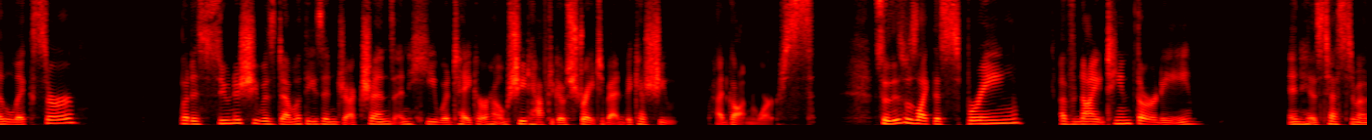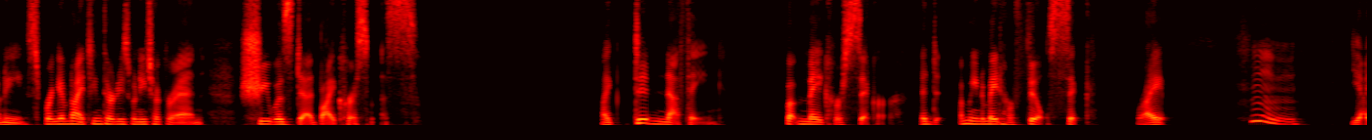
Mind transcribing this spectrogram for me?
elixir. But as soon as she was done with these injections and he would take her home, she'd have to go straight to bed because she had gotten worse. So this was like the spring of 1930 in his testimony, spring of 1930s when he took her in. She was dead by Christmas. Like, did nothing but make her sicker. It, I mean, it made her feel sick, right? Hmm. Yeah.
